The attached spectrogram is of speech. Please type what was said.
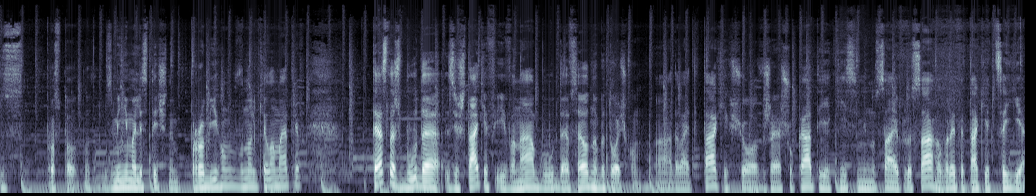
з просто ну, там, з мінімалістичним пробігом в 0 кілометрів. Тесла ж буде зі штатів, і вона буде все одно биточком. А, давайте так, якщо вже шукати якісь мінуса і плюса, говорити так, як це є.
